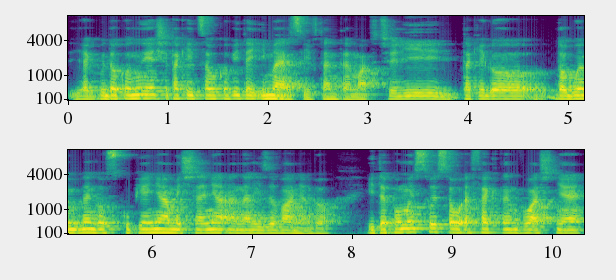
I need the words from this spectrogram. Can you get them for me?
jakby dokonuje się takiej całkowitej imersji w ten temat, czyli takiego dogłębnego skupienia, myślenia, analizowania go. I te pomysły są efektem właśnie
